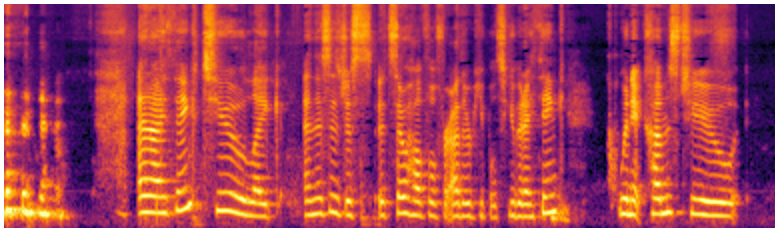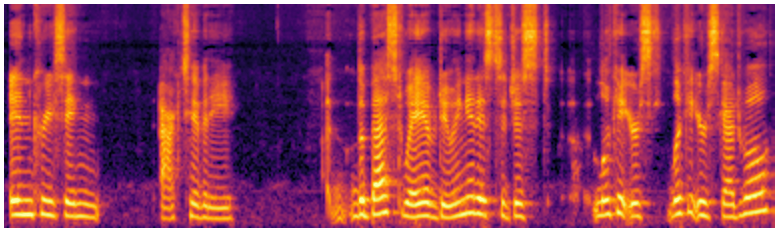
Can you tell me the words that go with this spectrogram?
So. and i think too like and this is just it's so helpful for other people too but i think when it comes to increasing activity the best way of doing it is to just look at your look at your schedule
